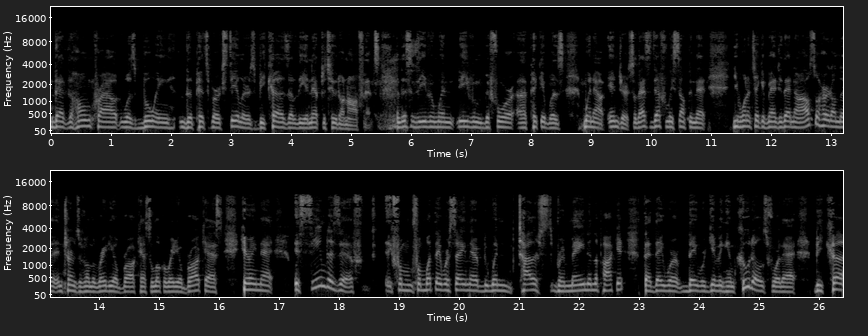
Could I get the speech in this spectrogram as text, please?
that the home crowd was booing the Pittsburgh Steelers because of the ineptitude on offense. And this is even when even before uh, Pickett was went out injured. So that's definitely something that you want to take advantage of that. Now I also heard on the in terms of on the radio broadcast, the local radio broadcast, hearing that it seemed as if from from what they were saying there when Kyler remained in the pocket that they were they were giving him kudos for that because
